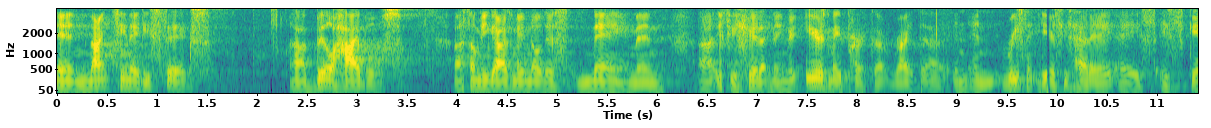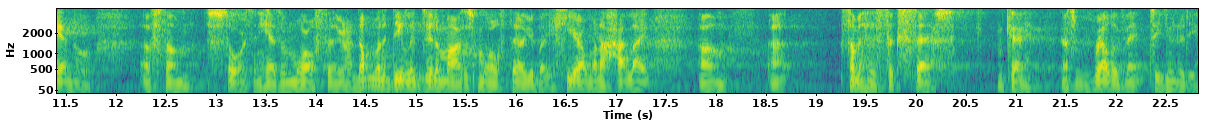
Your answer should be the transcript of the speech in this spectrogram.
In 1986, uh, Bill Hybels, uh, some of you guys may know this name, and uh, if you hear that name, your ears may perk up, right? Uh, in, in, recent years, he's had a, a, a scandal of some sorts, and he has a moral failure. I don't want to delegitimize this moral failure, but here I want to highlight um, uh, some of his success, okay, that's relevant to unity.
